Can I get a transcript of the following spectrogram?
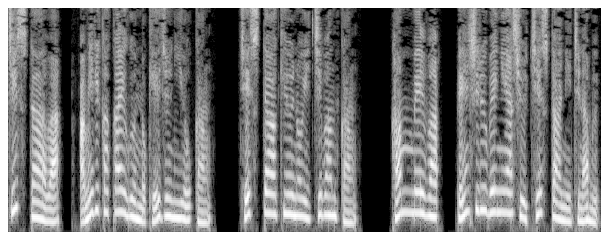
チェスターはアメリカ海軍の軽巡洋艦、チェスター級の一番艦。艦名はペンシルベニア州チェスターにちなむ。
